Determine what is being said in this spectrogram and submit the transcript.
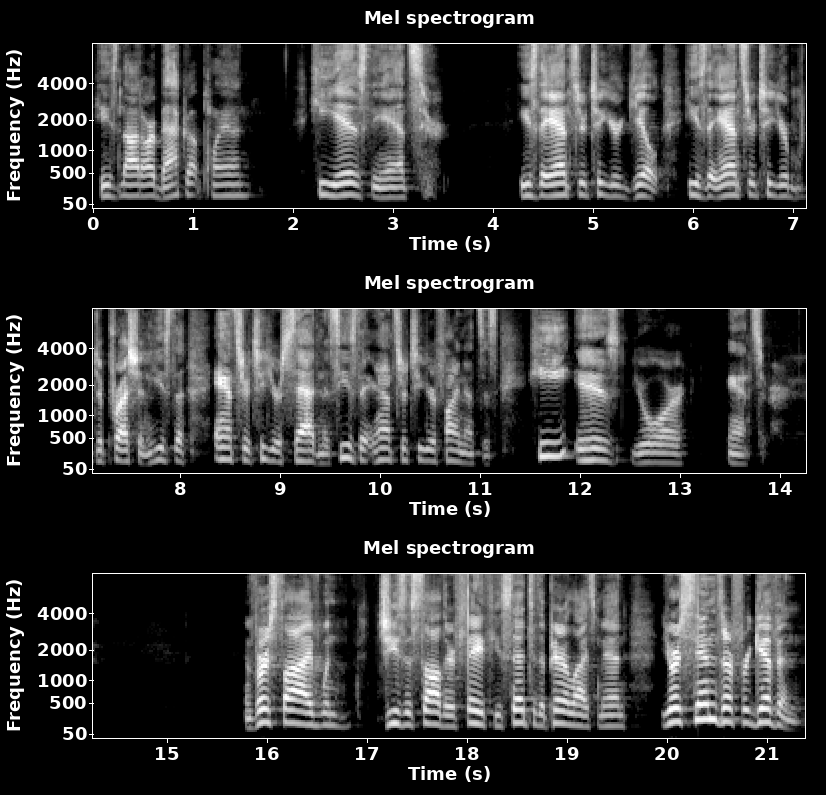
He's not our backup plan. He is the answer. He's the answer to your guilt. He's the answer to your depression. He's the answer to your sadness. He's the answer to your finances. He is your answer. In verse 5, when Jesus saw their faith, he said to the paralyzed man, Your sins are forgiven.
